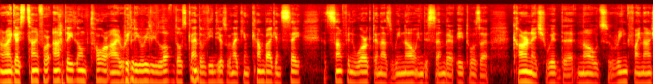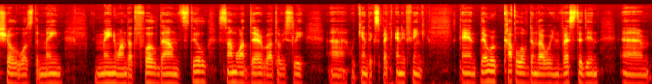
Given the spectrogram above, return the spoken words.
Alright guys, time for update on Thor. I really really love those kind of videos when I can come back and say that something worked and as we know in December it was a carnage with the nodes. Ring Financial was the main main one that fell down. It's still somewhat there but obviously uh, we can't expect anything. And there were a couple of them that were invested in um,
